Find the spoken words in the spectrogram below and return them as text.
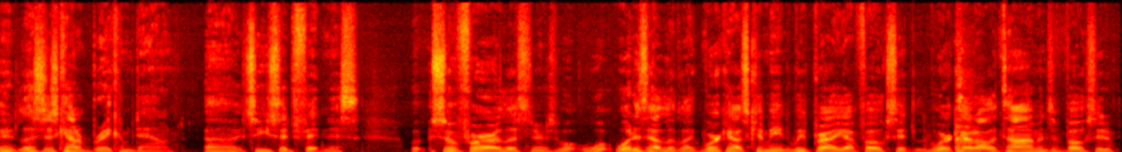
and let's just kind of break them down. Uh, so you said fitness. So for our listeners, what, what, what does that look like? Workouts can mean we've probably got folks that work out all the time and some folks that have,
